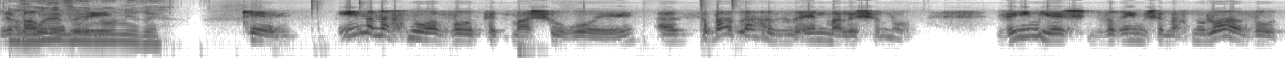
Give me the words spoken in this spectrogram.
ומה הוא הרואה רואה? ואינו נראה. כן. אם אנחנו אוהבות את מה שהוא רואה, אז סבבה, אז אין מה לשנות. ואם יש דברים שאנחנו לא אוהבות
